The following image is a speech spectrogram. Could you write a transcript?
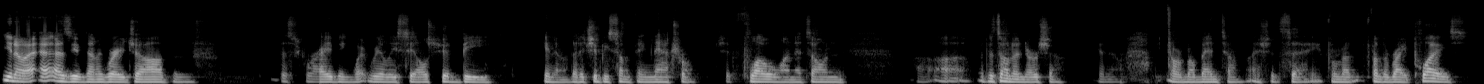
You know, as you've done a great job of describing what really sales should be, you know, that it should be something natural, should flow on its own, uh, with its own inertia, you know, or momentum, I should say, from a, from the right place.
